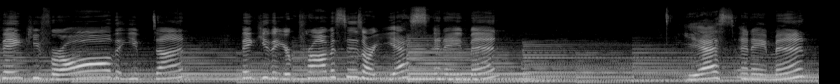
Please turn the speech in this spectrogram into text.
thank you for all that you've done. Thank you that your promises are yes and amen. Yes and amen.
